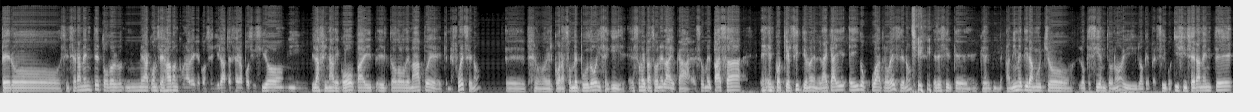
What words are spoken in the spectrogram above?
Pero sinceramente todos me aconsejaban que una vez que conseguí la tercera posición y, la final de Copa y todo lo demás, pues que me fuese, ¿no? Eh, pero el corazón me pudo y seguí. Eso me pasó en el AEK, eso me pasa en cualquier sitio, ¿no? En el AEK he, ido cuatro veces, ¿no? Es decir, que, que a mí me tira mucho lo que siento, ¿no? Y lo que percibo. Y sinceramente,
